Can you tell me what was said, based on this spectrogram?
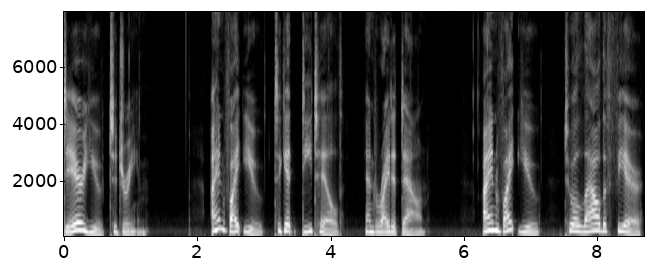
dare you to dream. I invite you to get detailed and write it down. I invite you to allow the fear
